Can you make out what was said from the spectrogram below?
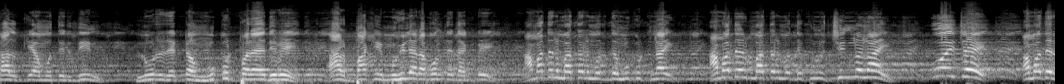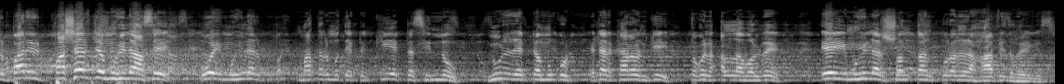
কাল কিয়ামতের দিন নূরের একটা মুকুট পরায় দেবে, আর বাকি মহিলারা বলতে থাকবে, আমাদের মাথার মধ্যে মুকুট নাই, আমাদের মাথার মধ্যে কোনো চিহ্ন নাই। ওই যে আমাদের বাড়ির পাশের যে মহিলা আছে, ওই মহিলার মাথার মধ্যে একটা কি একটা চিহ্ন? নূরের একটা মুকুট। এটার কারণ কি? তখন আল্লাহ বলবে, এই মহিলার সন্তান কোরআনের হাফিজ হয়ে গেছে।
